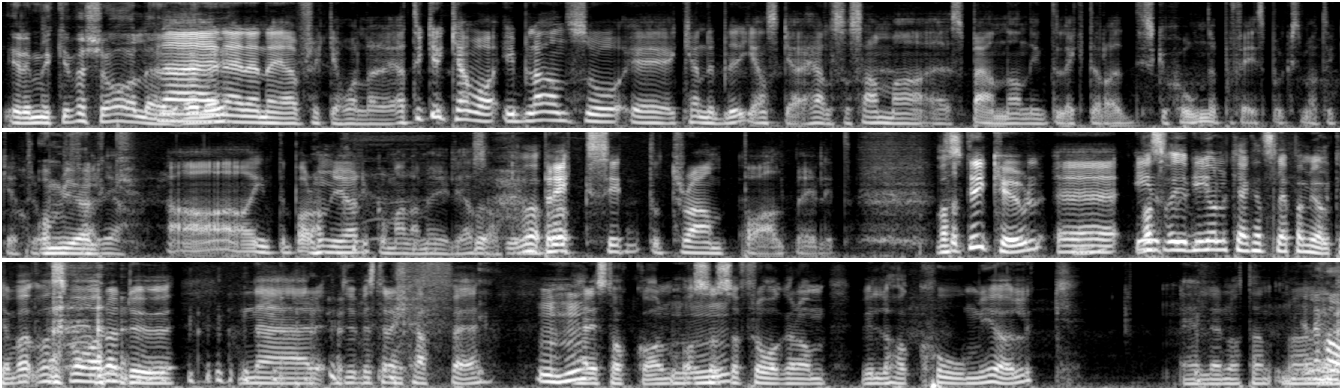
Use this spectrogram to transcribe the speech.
Är det mycket versaler? Nej, eller? nej, nej, nej, jag försöker hålla det. Jag tycker det kan vara, ibland så eh, kan det bli ganska hälsosamma, eh, spännande intellektuella diskussioner på Facebook som jag tycker är tråkigt Om mjölk? följa. Ja, inte bara om mjölk, om alla möjliga saker. Brexit och Trump och allt möjligt. Vad så det är kul. Eh, Mm. Vad, mjölken, jag kan släppa mjölken. Vad, vad svarar du när du beställer en kaffe Mhm. här i Stockholm och så, Mm. så frågar de Vill du ha komjölk Eller något annat. Eller Eller havre.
